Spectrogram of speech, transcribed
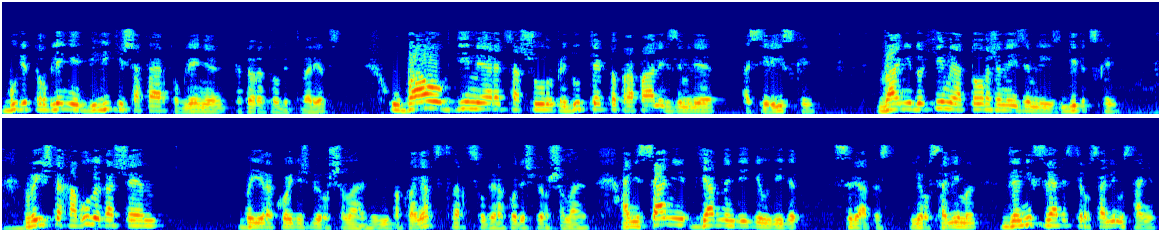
будет трубление великий шафар, трубление, которое трубит Творец. Убао в диме Ашур придут те, кто пропали в земле ассирийской. Вани духим и отторженные земли египетской. Ваиштахаву Гашем Баиракодиш Берушалаем. И не поклонятся Творцу Баиракодиш Берушалаем. Они сами в явном виде увидят святость Иерусалима. Для них святость Иерусалима станет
